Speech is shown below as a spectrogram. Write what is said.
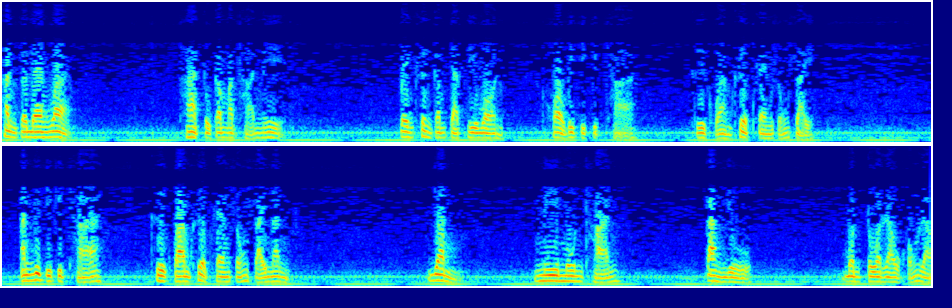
ท่านแสดงว่าธาตุกรรมฐานนี้ เป็นเครื่องกำจัดนิวรณ์ข้อวิจิกิจฉาคือความเครือบแคลงสงสัย อันวิจิกิจฉาคือความเครือบแคลงสงสัยนั้น ย่อมมีมูลฐาน ตั้งอยู่ บนตัวเราของเรา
